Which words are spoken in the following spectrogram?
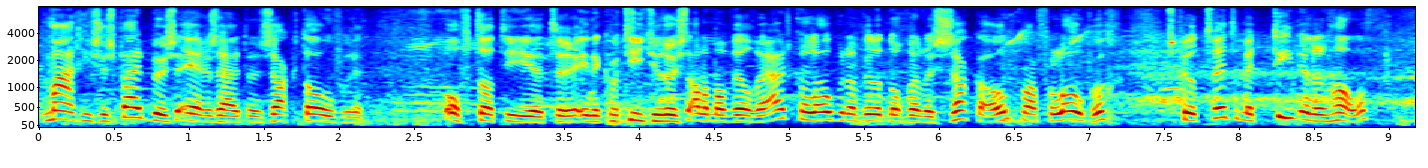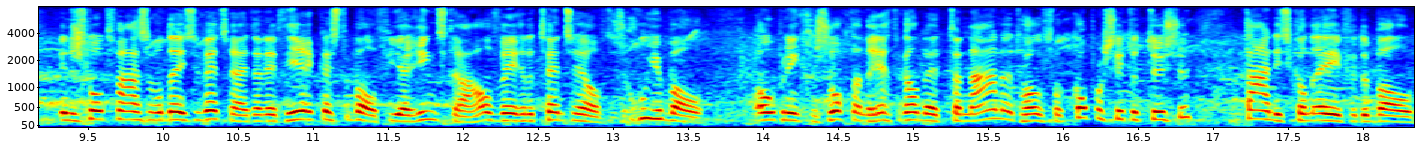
magische spuitbus ergens uit een zak toveren. Of dat hij het er in een kwartiertje rust allemaal wel weer uit kan lopen. Dan wil het nog wel eens zakken ook. Maar voorlopig speelt Twente met 10,5 in de slotfase van deze wedstrijd. En heeft Heracles de bal via Rienstra halfwege de Twentse helft. Het is een goede bal. Opening gezocht aan de rechterkant bij Tanane. Het hoofd van Koppers zit ertussen. Tadis kan even de bal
